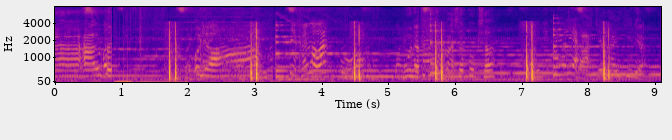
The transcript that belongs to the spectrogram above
આ હાલ ઓલ્યા દેખાય હવે હું નથી પાછળ કોક છે દેખાય સાચે હો ઓલ્યા તો તો ચક્કર આવે ના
